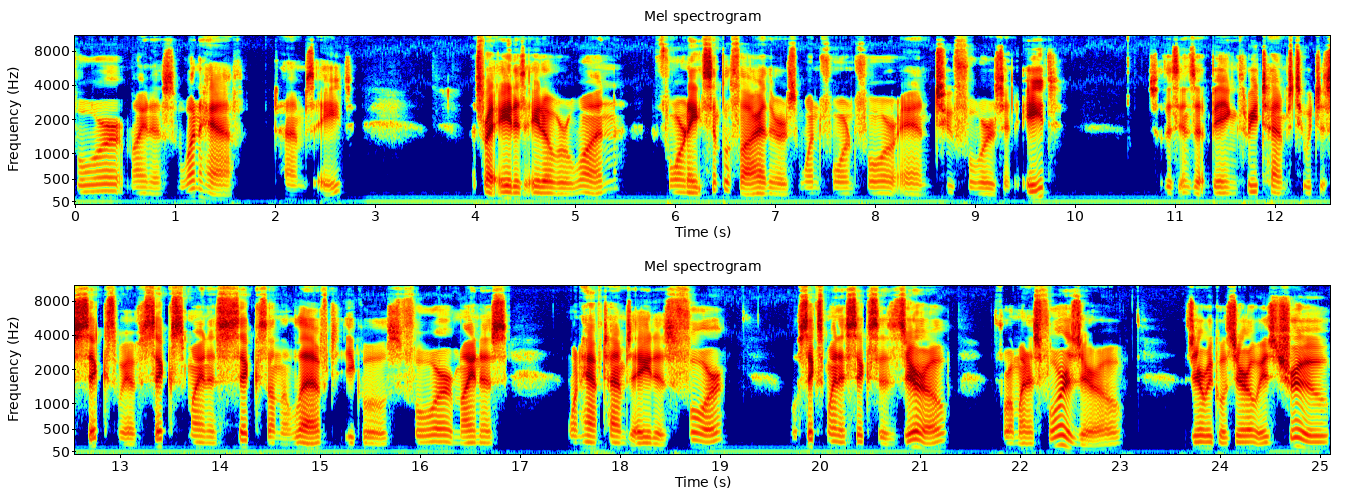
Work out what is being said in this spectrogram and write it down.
4 minus 1 half times 8. That's right, 8 is 8 over 1. 4 and 8 simplify. There's 1 4 and 4 and 2 4s and 8. So this ends up being 3 times 2, which is 6. We have 6 minus 6 on the left equals 4 minus 1 half times 8 is 4. Well, 6 minus 6 is 0. 4 minus 4 is 0. 0 equals 0 is true,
